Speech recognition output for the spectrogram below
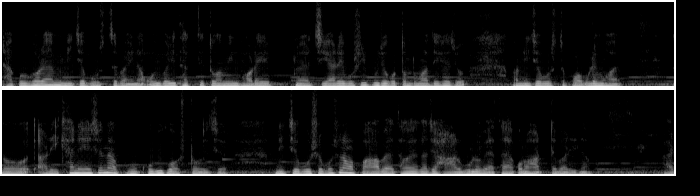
ঠাকুর ঘরে আমি নিচে বসতে পারি না। ওই বাড়ি থাকতে তো আমি ঘরে চেয়ারে বসেই পুজো করতাম, তোমরা দেখেছ। আর নিচে বসতে প্রবলেম হয়। তো আর এখানে এসে না খুবই কষ্ট হয়েছে। নিচে বসে বসে আমার পা ব্যথা হয়ে গেছে, হাড়গুলো ব্যথা এখনও হাঁটতে পারি না। আর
